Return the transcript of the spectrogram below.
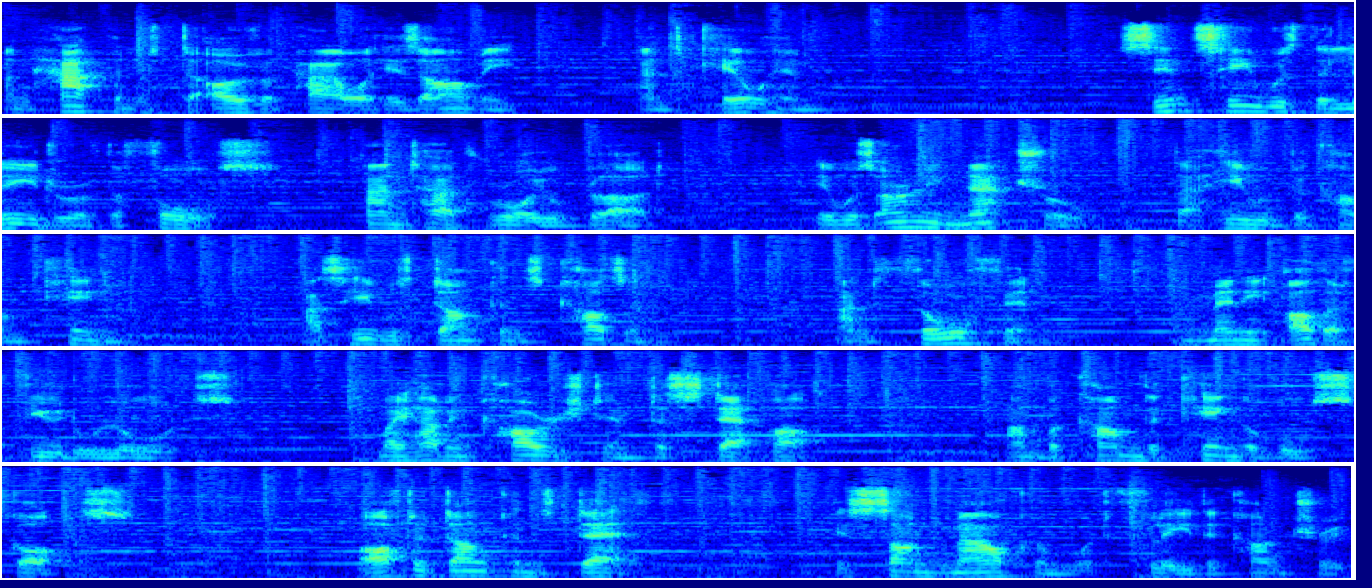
and happened to overpower his army and kill him. Since he was the leader of the force and had royal blood, it was only natural that he would become king, as he was Duncan's cousin, and Thorfinn and many other feudal lords may have encouraged him to step up and become the king of all Scots. After Duncan's death, his son Malcolm would flee the country.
